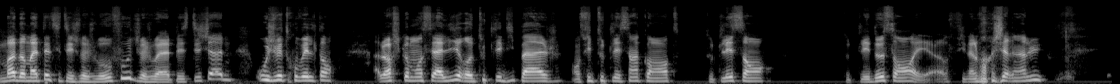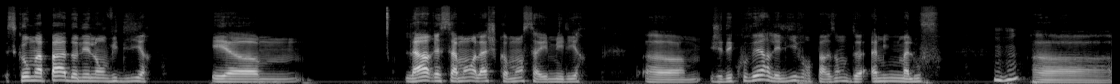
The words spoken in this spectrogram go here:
moi dans ma tête c'était je dois jouer au foot, je vais jouer à la PlayStation où je vais trouver le temps? Alors je commençais à lire toutes les 10 pages, ensuite toutes les 50, toutes les 100, toutes les 200 et euh, finalement j'ai rien lu. Ce qu'on m'a pas donné l'envie de lire. Et euh, là récemment là je commence à aimer lire. Euh, j'ai découvert les livres par exemple de Amin Malouf. Mhm. Euh,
